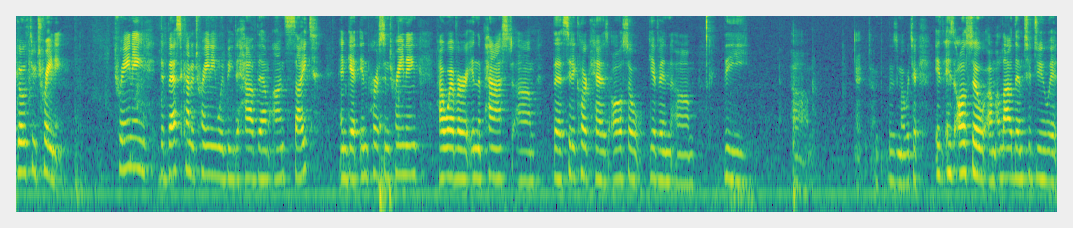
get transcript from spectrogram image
go through training. Training, the best kind of training would be to have them on site and get in-person training. However, in the past, um, the city clerk has also given, the, Losing my words here, it has also, um, allowed them to do it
